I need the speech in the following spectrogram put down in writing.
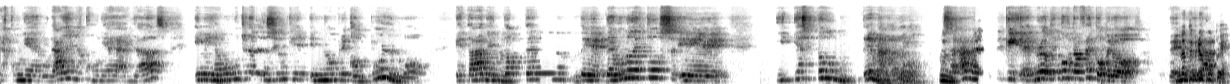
las comunidades rurales, las comunidades aisladas, y me llamó mucho la atención que el nombre Contulmo estaba en el top 10 de, de uno de estos, y, y, es todo un tema. ¿no? O sea, que, no lo tengo tan fresco, pero no te preocupes.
